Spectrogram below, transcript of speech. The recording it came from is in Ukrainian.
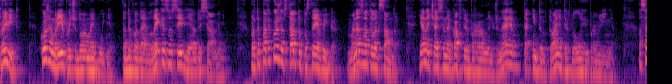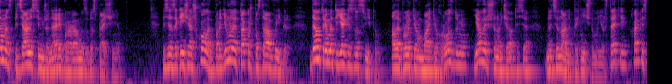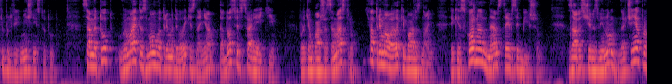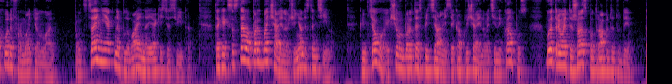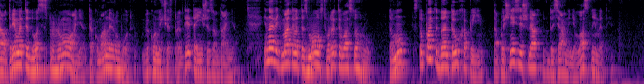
Привіт! Кожен мріє про чудове майбутнє та докладає великих зусиль для його досягнення. Проте перед кожним стартом постає вибір. Мене звати Олександр. Я навчаюся на кафедрі програмної інженерії та інтелектуальні технології управління, а саме спеціальність інженерія програмного забезпечення. Після закінчення школи переді мною також поставив вибір, де отримати якісну освіту, але протягом багатьох роздумів я вирішив навчатися в Національному технічному університеті Харківський політехнічний інститут. Саме тут ви маєте змогу отримати великі знання та досвід в сфері IT. Протягом першого семестру я отримав великий багаж знань, який з кожним днем стає все більшим. Зараз через війну навчання проходить в форматі онлайн. Проте це ніяк не впливає на якість освіти, так як система передбачає навчання дистанційно. Крім цього, якщо ви берете спеціальність, яка включає інноваційний кампус, ви отримаєте шанс потрапити туди та отримаєте досвід з програмування та командної роботи, виконуючи спринти та інші завдання. І навіть матимете змогу створити власну гру. Тому вступайте до НТУ ХПІ та почніть свій шлях в досягненні власної мети.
